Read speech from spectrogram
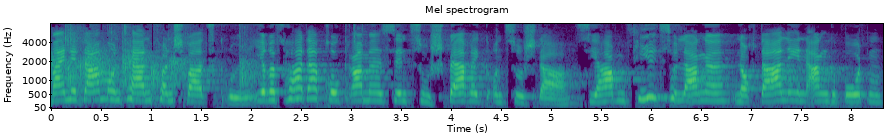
meine Damen und Herren von Schwarz-Grün, Ihre Förderprogramme sind zu sperrig und zu starr. Sie haben viel zu lange noch Darlehen angeboten,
